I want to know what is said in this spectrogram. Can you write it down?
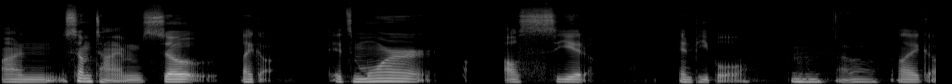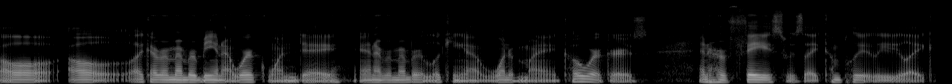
on sometimes so like it's more i'll see it in people Mm-hmm. Oh. like I'll I'll like I remember being at work one day and I remember looking at one of my coworkers and her face was like completely like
